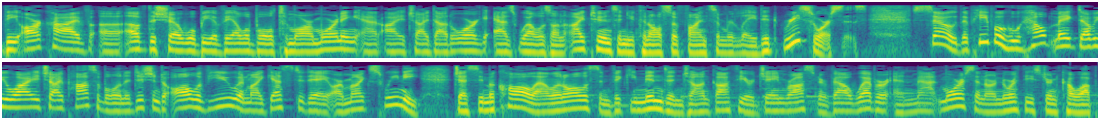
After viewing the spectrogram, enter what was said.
The archive uh, of the show will be available tomorrow morning at ihi.org as well as on iTunes, and you can also find some related resources. So, the people who help make WIHI possible, in addition to all of you and my guests today, are Mike Sweeney, Jesse McCall, Alan Ollison, Vicki Minden, John Gothier, Jane Rossner, Val Weber, and Matt Morrison, our Northeastern Co-op,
